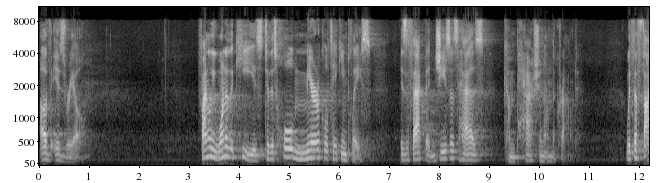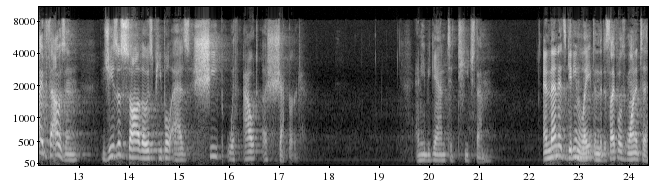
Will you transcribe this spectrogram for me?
of Israel. Finally, one of the keys to this whole miracle taking place is the fact that Jesus has compassion on the crowd. With the 5,000, Jesus saw those people as sheep without a shepherd. And he began to teach them. And then it's getting late, and the disciples wanted to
